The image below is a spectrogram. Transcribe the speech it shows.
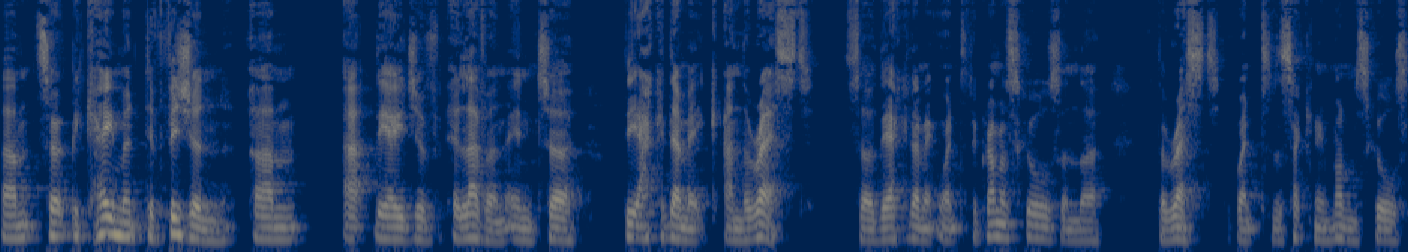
Um, so it became a division um, at the age of eleven into the academic and the rest. So the academic went to the grammar schools, and the the rest went to the secondary modern schools.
